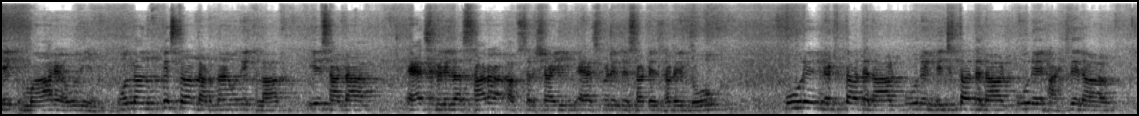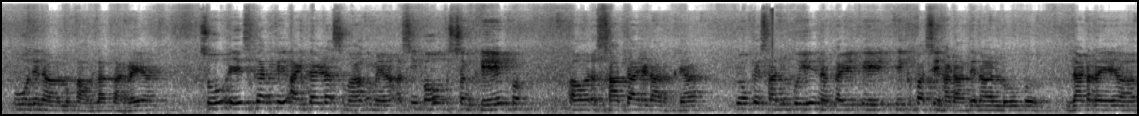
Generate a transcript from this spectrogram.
ਇੱਕ ਮਾਰ ਹੈ ਉਹਦੀਆਂ, ਉਹਨਾਂ ਨੂੰ ਕਿਸ ਤਰ੍ਹਾਂ ਲੜਨਾ ਹੈ ਉਹਦੇ ਖਿਲਾਫ ਇਹ ਸਾਡਾ, ਇਸ ਵੇਲੇ ਦਾ ਸਾਰਾ ਅਫਸਰਸ਼ਾਹੀ, ਇਸ ਵੇਲੇ ਦੇ ਸਾਡੇ ਸਾਡੇ ਲੋਕ ਪੂਰੇ ਨਿੱਠਤਾ ਦੇ ਨਾਲ, ਪੂਰੇ ਨਿਜਤਾ ਦੇ ਨਾਲ, ਪੂਰੇ ਹੱਥ ਦੇ ਨਾਲ ਉਹਦੇ ਨਾਲ ਮੁਕਾਬਲਾ ਕਰ ਰਹੇ ਆ। ਸੋ ਇਸ ਕਰਕੇ ਅੱਜ ਦਾ ਜਿਹੜਾ ਸਮਾਗਮ ਆ, ਅਸੀਂ ਬਹੁਤ ਸੰਖੇਪ ਔਰ ਸਾਦਾ ਜਿਹੜਾ ਰੱਖਿਆ। ਕਿਉਂਕਿ ਸਾਨੂੰ ਕੋਈ ਇਹ ਨਾ ਕਹੇ ਕਿ ਇੱਕ ਪਾਸੇ ਹੜਾਂ ਦੇ ਨਾਲ ਲੋਕ ਲੜ ਰਹੇ ਆ,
